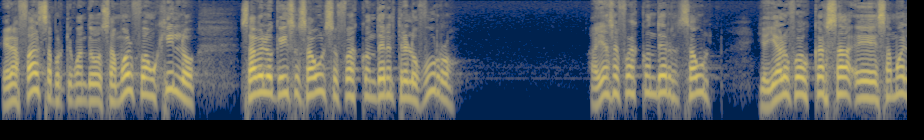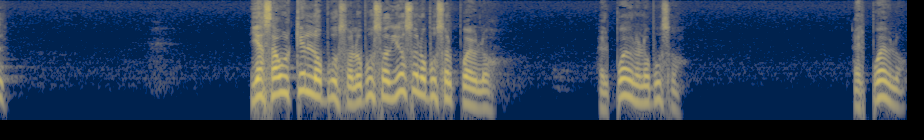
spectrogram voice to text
era falsa, porque cuando Samuel fue a ungirlo, ¿sabe lo que hizo Saúl? Se fue a esconder entre los burros. Allá se fue a esconder Saúl. Y allá lo fue a buscar eh, Samuel. ¿Y a Saúl quién lo puso? ¿Lo puso Dios o lo puso el pueblo? El pueblo lo puso. El pueblo.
